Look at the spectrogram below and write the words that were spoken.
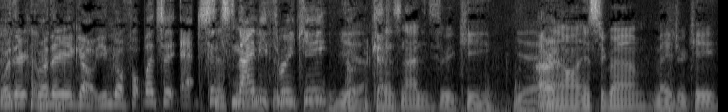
Well, there, well, there you go. You can go. For, what's it? At, since, '93 key. Yeah, Oh, okay. since '93 key. Yeah, All and then on Instagram, Major Key.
